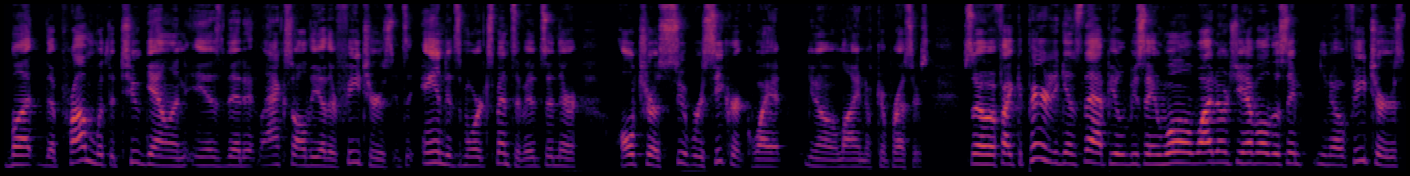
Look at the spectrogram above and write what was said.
but the problem with the 2 gallon is that it lacks all the other features. It's and it's more expensive. It's in their ultra super secret quiet, you know, line of compressors. So if I compared it against that, people would be saying, "Well, why don't you have all the same, you know, features?"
